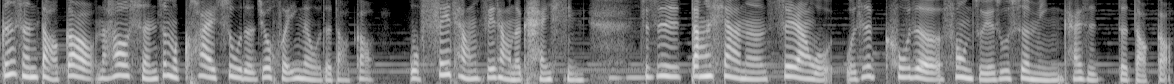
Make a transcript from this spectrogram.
跟神祷告，然后神这么快速的就回应了我的祷告，我非常非常的开心。就是当下呢，虽然我我是哭着奉主耶稣圣名开始的祷告，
